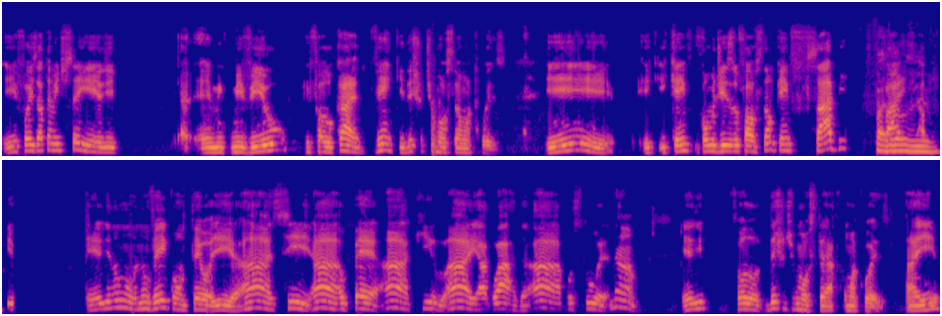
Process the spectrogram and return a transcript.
e foi exatamente isso aí. Ele, ele é, me, me, viu e falou: Cara, vem aqui, deixa eu te mostrar uma coisa. E, e, e quem, como diz o Faustão, quem sabe faz, faz ele não, não veio com teoria, ah, se, ah, o pé, ah, aquilo, ai, a guarda, ah, a postura. Não. Ele falou, deixa eu te mostrar uma coisa. Aí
